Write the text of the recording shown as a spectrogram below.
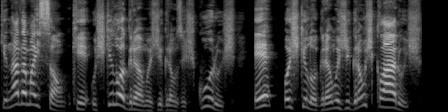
que nada mais são que os quilogramas de grãos escuros e os quilogramas de grãos claros.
